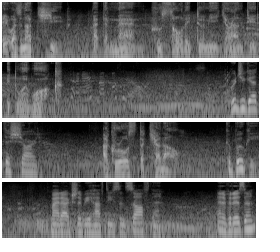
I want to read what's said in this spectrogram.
It was not cheap, but the man who sold it to me guaranteed it will work. Where'd you get this shard? Across the canal. Kabuki. Might actually be half decent soft then. And if it isn't,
